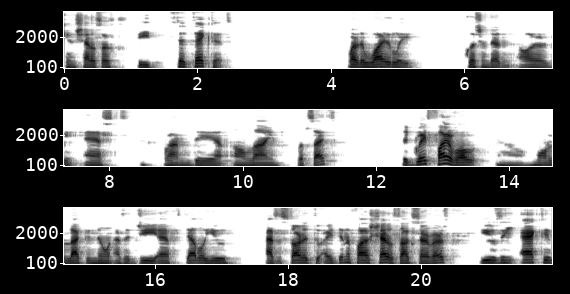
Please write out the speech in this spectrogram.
Can ShadowSocks be detected? What are the widely questions that are been asked on the online websites. The Great Firewall, uh, more likely known as a GFW, has started to identify ShadowSock servers using active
